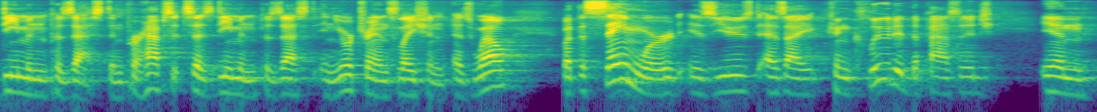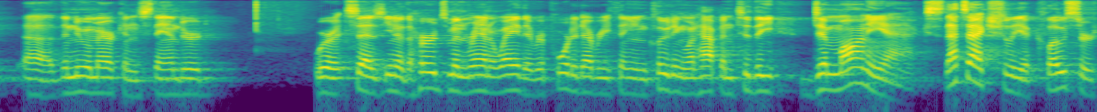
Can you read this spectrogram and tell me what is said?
demon possessed. And perhaps it says demon possessed in your translation as well. But the same word is used as I concluded the passage in uh, the New American Standard, where it says, you know, the herdsmen ran away. They reported everything, including what happened to the demoniacs. That's actually a closer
